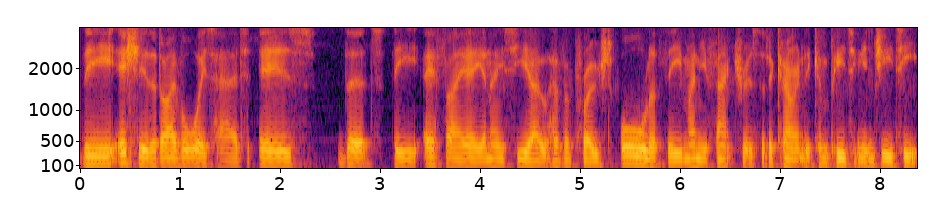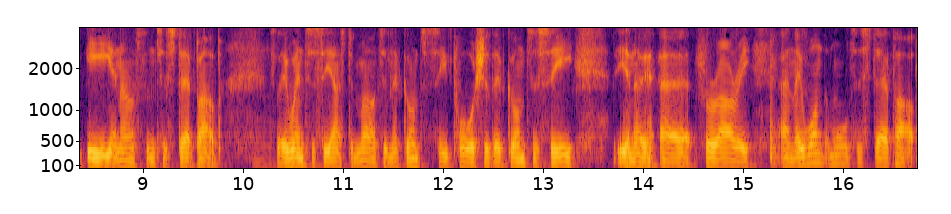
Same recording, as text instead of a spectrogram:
the issue that I've always had is that the FIA and ACO have approached all of the manufacturers that are currently competing in GTE and asked them to step up. So they went to see Aston Martin, they've gone to see Porsche, they've gone to see, you know, uh, Ferrari, and they want them all to step up.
